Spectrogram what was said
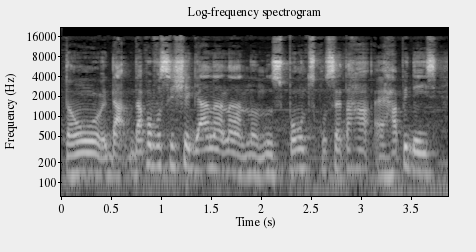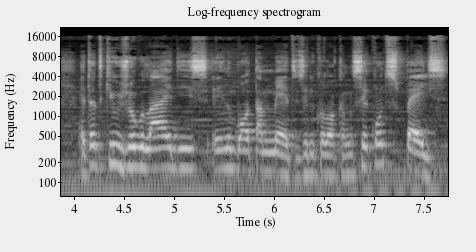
Então dá, dá pra você chegar na- na- na- nos pontos com certa ra- é, rapidez. É tanto que o jogo lá ele, diz, ele não bota metros, ele coloca não sei quantos pés.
